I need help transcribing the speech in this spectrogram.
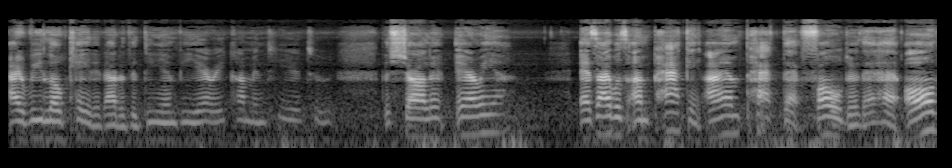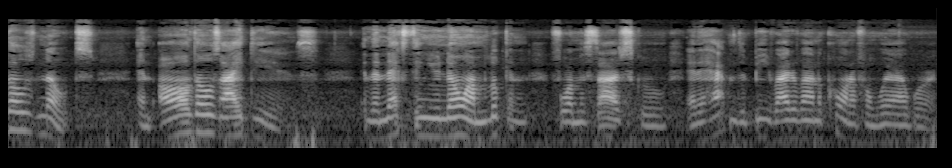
I relocated out of the DMV area, coming here to the Charlotte area. As I was unpacking, I unpacked that folder that had all those notes and all those ideas. And the next thing you know, I'm looking for a massage school, and it happened to be right around the corner from where I work.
